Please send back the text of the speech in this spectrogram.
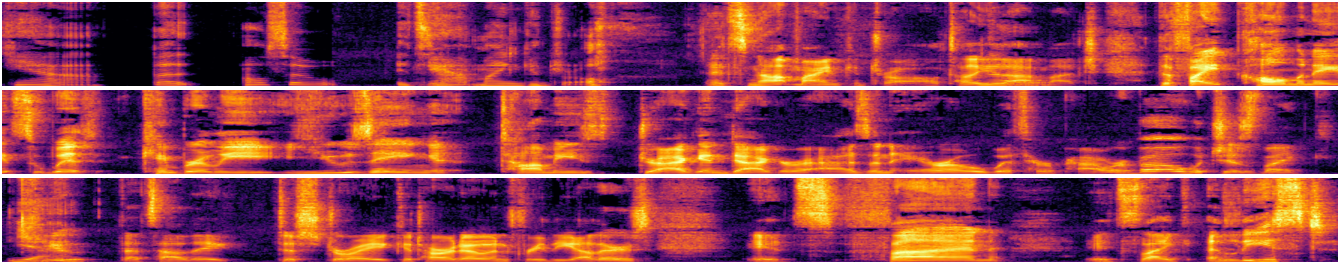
Yeah. But also it's Yeah. not mind control. It's not mind control, I'll tell you that much. The fight culminates with Kimberly using Tommy's dragon dagger as an arrow with her power bow, which is like Yeah. cute. That's how they destroy Guitardo and free the others. It's fun. It's like at least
